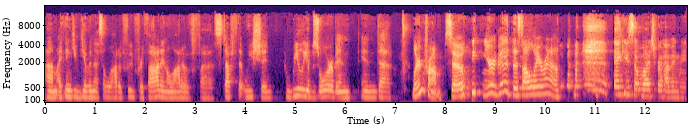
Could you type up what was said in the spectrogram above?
um, I think you've given us a lot of food for thought and a lot of uh, stuff that we should really absorb and and uh, learn from. So you're good at this all the way around. Thank you so much for having me.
